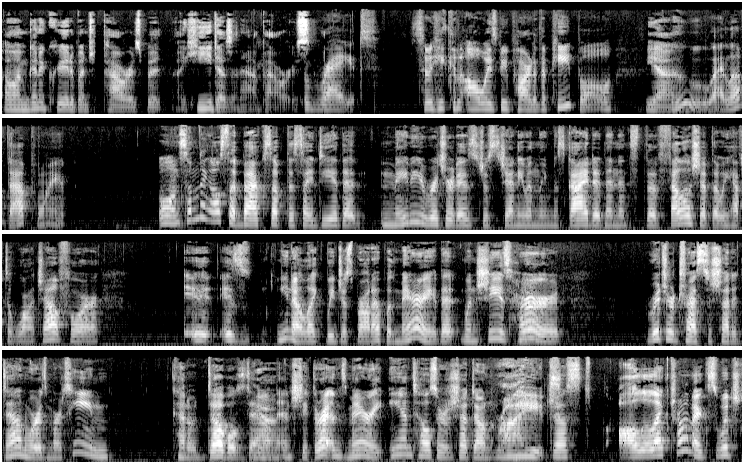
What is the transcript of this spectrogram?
oh, I'm going to create a bunch of powers, but uh, he doesn't have powers. Right. So he can always be part of the people. Yeah, Ooh, I love that point. Well, and something else that backs up this idea that maybe Richard is just genuinely misguided and it's the fellowship that we have to watch out for it is, you know, like we just brought up with Mary, that when she's hurt, Richard tries to shut it down, whereas Martine kind of doubles down Yeah. and she threatens Mary and tells her to shut down Right. just all electronics, which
